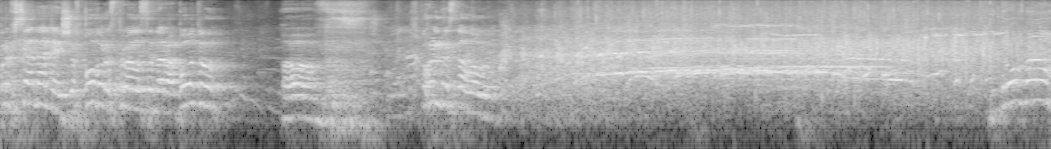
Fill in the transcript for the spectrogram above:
Профессиональный шеф-повар устроился на работу в школьную столовую. Петровна!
